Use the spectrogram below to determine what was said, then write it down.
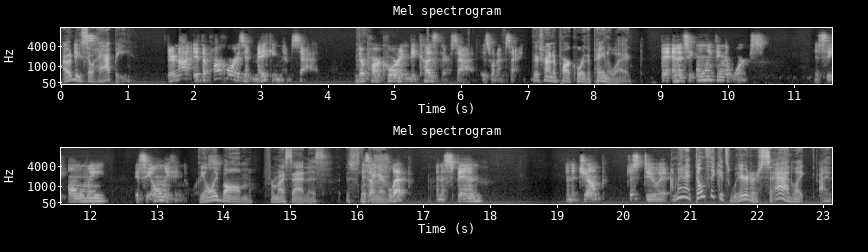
I would be It's- so happy. They're not. The parkour isn't making them sad. They're parkouring because they're sad. Is what I'm saying. They're trying to parkour the pain away. They- and it's the only thing that works. It's the only. It's the only thing that works. The only balm for my sadness is flipping a over. flip and a spin and a jump. Just do it. I mean, I don't think it's weird or sad. Like I,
